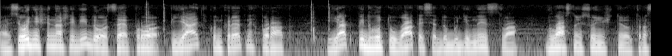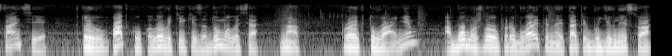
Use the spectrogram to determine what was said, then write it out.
Е, Сьогоднішнє наше відео це про 5 конкретних порад, як підготуватися до будівництва власної сонячної електростанції в той випадку, коли ви тільки задумалися над проєктуванням або, можливо, перебуваєте на етапі будівництва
